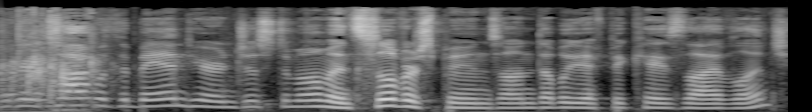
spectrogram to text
We're going to talk with the band here in just a moment. Silver Spoons on WFPK's Live Lunch.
